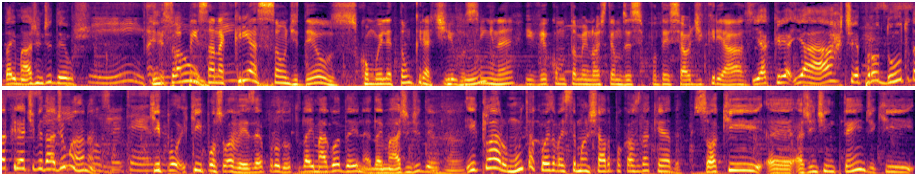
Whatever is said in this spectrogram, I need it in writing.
da imagem de Deus. Sim, É só Então- pensar na criação de Deus, como ele é tão criativo Uhum. assim, né? E ver como também nós temos esse potencial de criar. E a, e a arte é produto da criatividade humana. com certeza. Que por, que, por sua vez, é produto da imago Dei, né? Da imagem de Deus. E claro, muita coisa vai ser manchada por causa da queda. Só que é, a gente entende que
